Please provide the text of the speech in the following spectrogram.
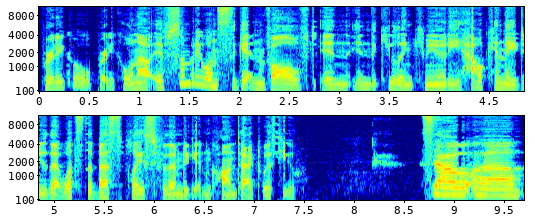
Pretty cool, pretty cool. Now, if somebody wants to get involved in, in the QLink community, how can they do that? What's the best place for them to get in contact with you? So um,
